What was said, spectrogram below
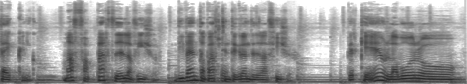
tecnico, ma fa parte della feature, diventa parte certo. integrante della feature, perché è un lavoro,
